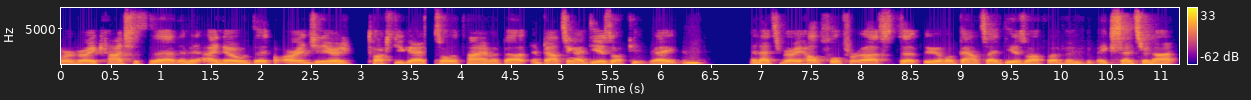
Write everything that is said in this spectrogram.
We're very conscious of that. I mean, I know that our engineer talks to you guys all the time about and bouncing ideas off you, right? And and that's very helpful for us to be able to bounce ideas off of and if it makes sense or not.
